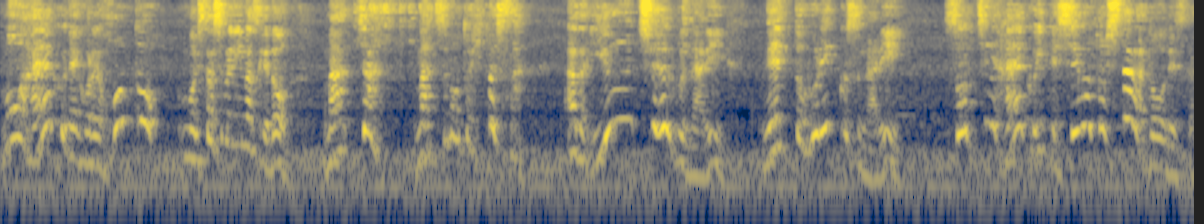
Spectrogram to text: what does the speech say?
もう早くねこれ本当もう久しぶりに言いますけどまっちゃん松本人志さん。あなた YouTube なりネットフリックスなりそっちに早く行って仕事したらどうですか？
